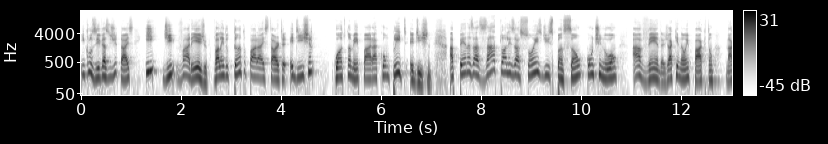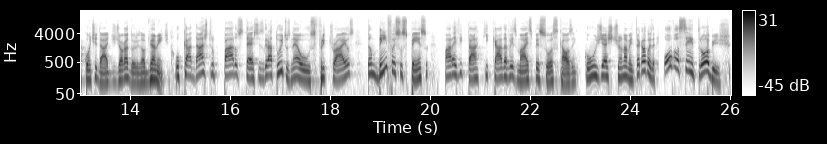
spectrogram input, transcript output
inclusive as digitais e de varejo, valendo tanto para a Starter Edition quanto também para a Complete Edition. Apenas as atualizações de expansão continuam à venda, já que não impactam na quantidade de jogadores, obviamente. O cadastro para os testes gratuitos, né, os free trials, também foi suspenso para evitar que cada vez mais pessoas causem congestionamento. Então é aquela coisa, ou você entrou, bicho,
